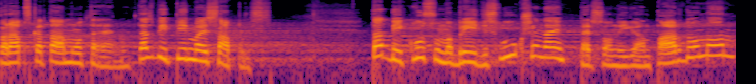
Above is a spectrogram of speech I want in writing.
par apskatāmo tēmu. Tas bija pirmais aplis. Tad bija klusuma brīdis lūkšanai, personīgām pārdomām.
